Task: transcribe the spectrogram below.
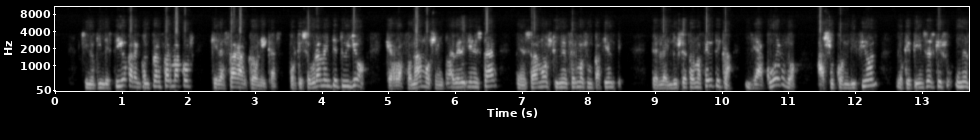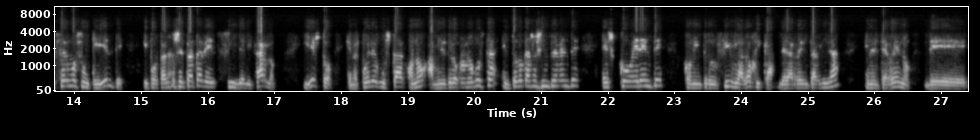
sino que investiga para encontrar fármacos que las hagan crónicas. Porque seguramente tú y yo, que razonamos en clave de bienestar, pensamos que un enfermo es un paciente. Pero la industria farmacéutica, de acuerdo a su condición, lo que piensa es que un enfermo es un cliente y por tanto se trata de fidelizarlo. Y esto, que nos puede gustar o no, a mí de lo que no me gusta, en todo caso simplemente es coherente con introducir la lógica de la rentabilidad en el terreno de,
